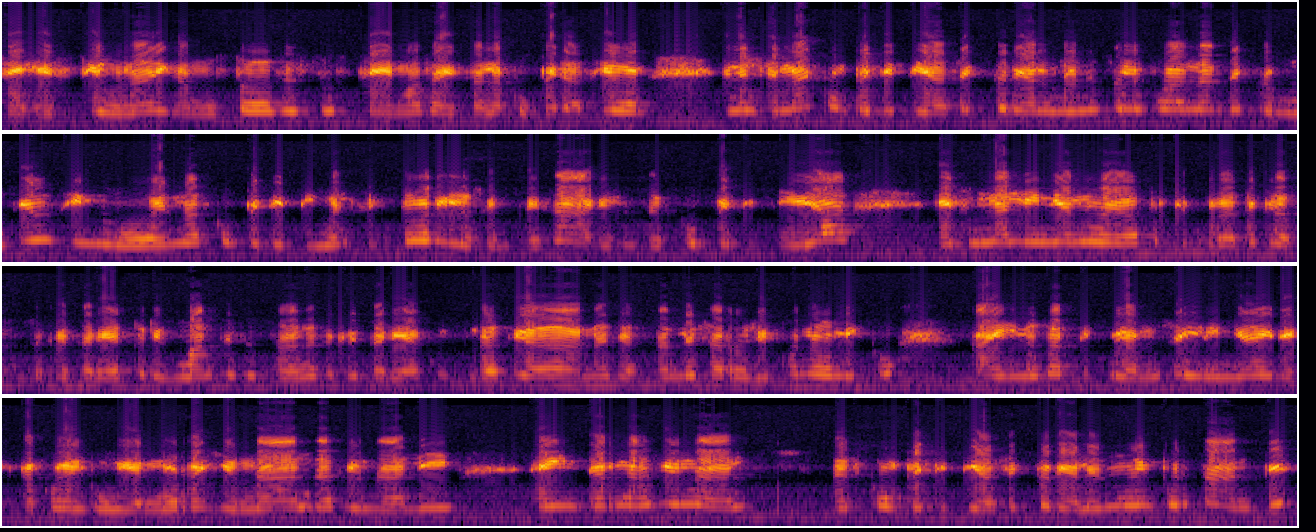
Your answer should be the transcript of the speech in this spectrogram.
se gestiona, digamos, todos estos temas, ahí está la cooperación. En el tema de competitividad sectorial, uno no solo puede hablar de promoción, sino es más competitivo el sector y los empresarios. Entonces, competitividad es una línea nueva, porque acuérdate que la Subsecretaría de Turismo antes estaba en la Secretaría de Cultura Ciudadana, ya está en desarrollo económico, ahí nos articulamos en línea directa con el gobierno regional, nacional y, e internacional. Entonces, competitividad sectorial es muy importante,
